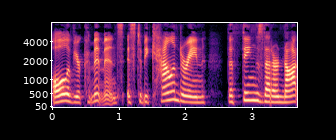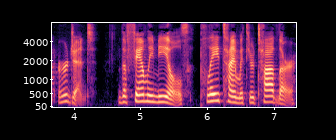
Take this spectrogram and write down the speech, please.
all of your commitments is to be calendaring the things that are not urgent. The family meals, playtime with your toddler,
